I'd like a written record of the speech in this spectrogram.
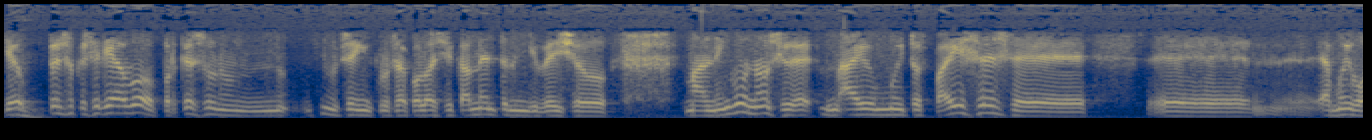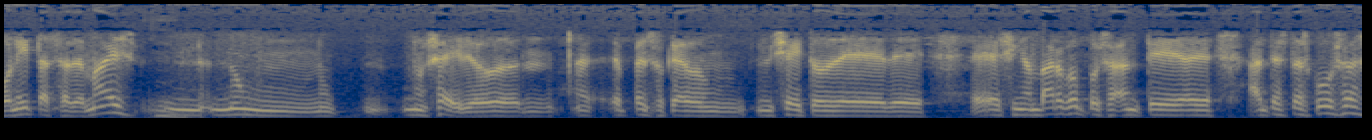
Eu mm. penso que sería bo, porque eso non, non sei, incluso ecolóxicamente non lle veixo mal ninguno. Si, eh, hai moitos países... Eh, eh, é moi bonitas ademais mm. non, non, non sei eu, eh, eu penso que é un, un xeito de, de eh, sin embargo pues, ante eh, ante estas cousas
